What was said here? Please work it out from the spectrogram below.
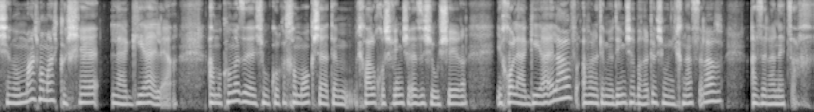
שממש ממש קשה להגיע אליה. המקום הזה שהוא כל כך עמוק שאתם בכלל לא חושבים שאיזשהו שיר יכול להגיע אליו, אבל אתם יודעים שברגע שהוא נכנס אליו, אז זה לנצח.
